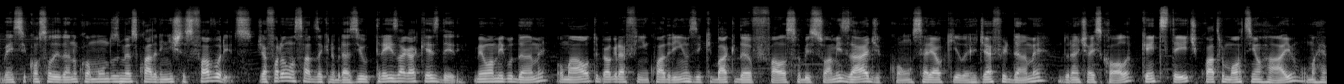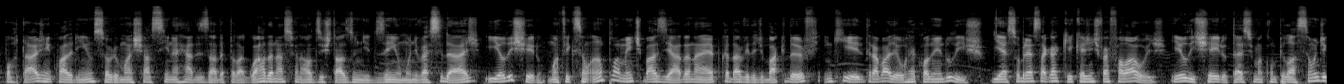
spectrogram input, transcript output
vem se consolidando como um dos meus quadrinistas favoritos. Já foram lançados aqui no Brasil três HQs dele. Meu Amigo Dahmer, uma autobiografia em quadrinhos em que Buckduff fala sobre sua amizade com o serial killer Jeffrey Dahmer durante a escola. Kent State, Quatro Mortes em Ohio, uma reportagem em quadrinhos sobre uma chacina realizada pela Guarda Nacional dos Estados Unidos em uma universidade. E Eu Lixeiro, uma ficção amplamente baseada na época da vida de Buckduff em que ele trabalhou recolhendo lixo. E é sobre essa HQ que a gente vai falar hoje. Eu Lixeiro tece uma compilação de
